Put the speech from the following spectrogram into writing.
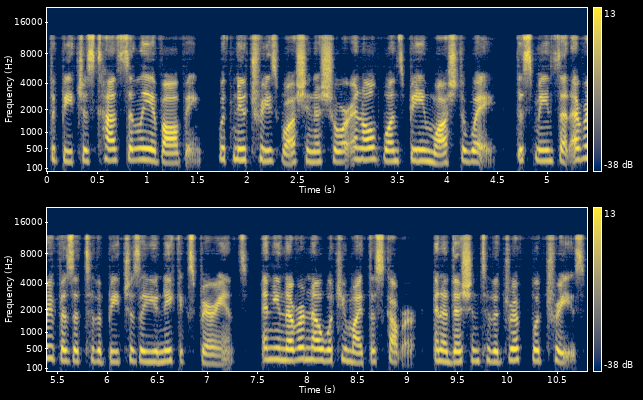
The beach is constantly evolving, with new trees washing ashore and old ones being washed away. This means that every visit to the beach is a unique experience, and you never know what you might discover. In addition to the driftwood trees,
